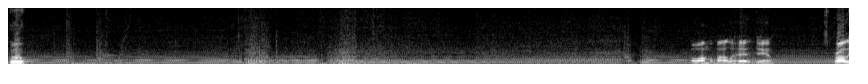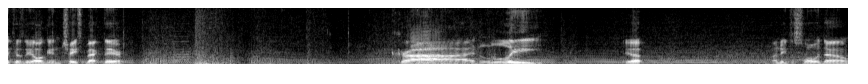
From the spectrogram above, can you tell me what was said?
Huh. Oh, I'm a mile ahead, damn. It's probably because they all getting chased back there. God, Lee. Yep. I need to slow it down.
